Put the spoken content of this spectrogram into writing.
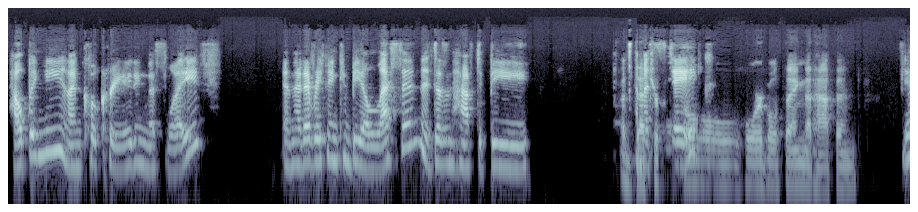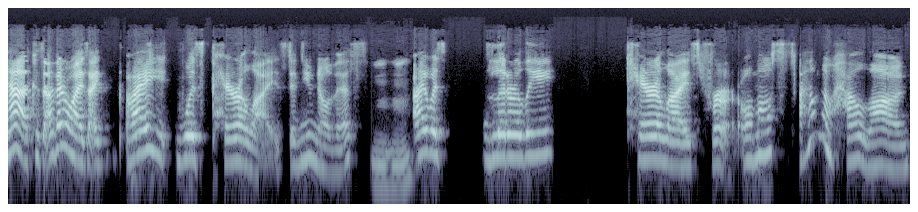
helping me and i'm co-creating this life and that everything can be a lesson it doesn't have to be a, a mistake horrible thing that happened yeah because otherwise i i was paralyzed and you know this mm-hmm. i was literally paralyzed for almost I don't know how long,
